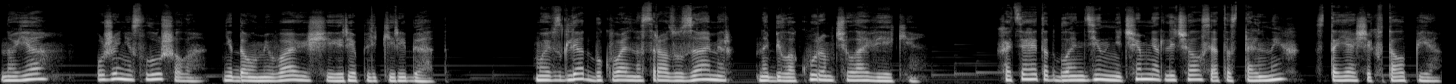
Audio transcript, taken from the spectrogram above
Но я уже не слушала недоумевающие реплики ребят. Мой взгляд буквально сразу замер на белокуром человеке. Хотя этот блондин ничем не отличался от остальных, стоящих в толпе,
